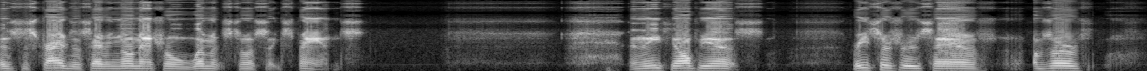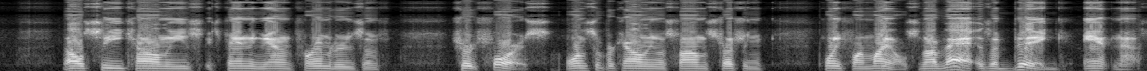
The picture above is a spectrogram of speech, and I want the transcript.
is described as having no natural limits to its expanse. In Ethiopia, researchers have observed LC colonies expanding beyond perimeters of church forests. One super colony was found stretching 24 miles. Now that is a big ant nest.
